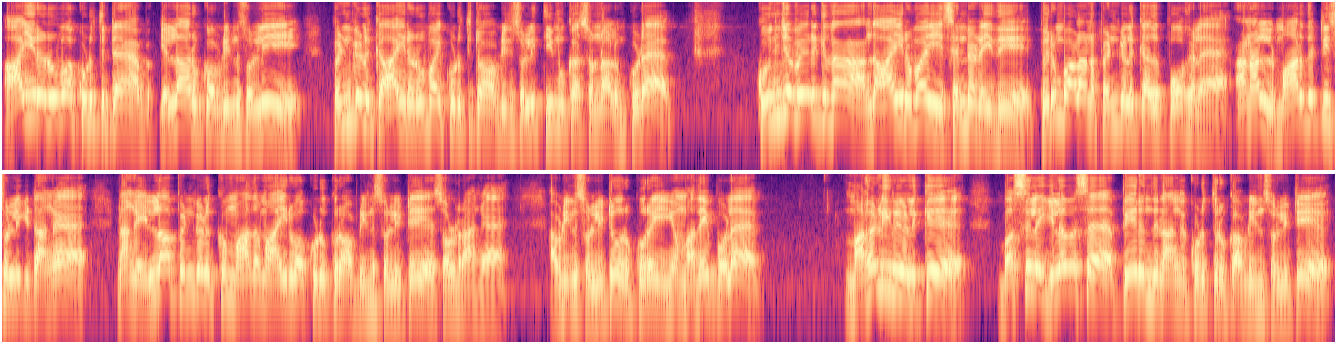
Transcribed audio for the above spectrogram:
ஆயிரம் ரூபாய் கொடுத்துட்டேன் அப்- எல்லாருக்கும் அப்படின்னு சொல்லி பெண்களுக்கு ஆயிரம் ரூபாய் கொடுத்துட்டோம் அப்படின்னு சொல்லி திமுக சொன்னாலும் கூட கொஞ்சம் பேருக்கு தான் அந்த ஆயிரம் ரூபாய் சென்றடையுது. பெரும்பாலான பெண்களுக்கு அது போகலை. ஆனால் மார்தட்டி சொல்லிக்கிட்டாங்க நாங்கள் எல்லா பெண்களுக்கும் மாதம் ஆயிரம் ரூபாய் கொடுக்குறோம் அப்படின்னு சொல்லிட்டு சொல்கிறாங்க அப்படின்னு சொல்லிட்டு ஒரு குறையையும் அதே போல் மகளிர்களுக்கு பஸ்ஸில் இலவச பேருந்து நாங்கள் கொடுத்துருக்கோம் அப்படின்னு சொல்லிட்டு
